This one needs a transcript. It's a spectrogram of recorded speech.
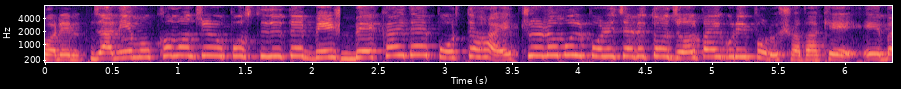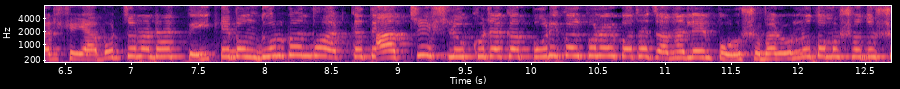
করেন। জানিয়ে মুখ্যমন্ত্রীর উপস্থিতিতে বেশ বেকায়দায় পড়তে হয় তৃণমূল পরিচালিত জলপাইগুড়ি পৌরসভাকে এবার সেই আবর্জনা ঢাকতেই এবং দুর্গন্ধ আটকাতে আটত্রিশ লক্ষ টাকা পরিকল্পনার কথা জানালেন পৌরসভার অন্যতম সদস্য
